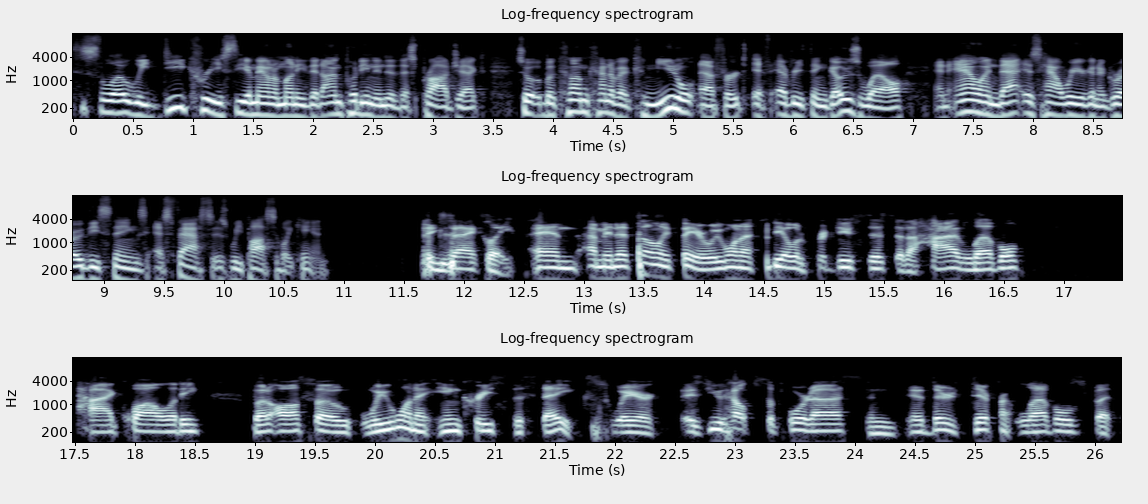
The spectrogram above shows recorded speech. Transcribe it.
slowly decrease the amount of money that I'm putting into this project. So it will become kind of a communal effort if everything goes well. And Alan, that is how we are going to grow these things as fast as we possibly can. Exactly. And I mean, it's only fair. We want to be able to produce this at a high level, high quality, but also we want to increase the stakes where as you help support us and uh, there's different levels, but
